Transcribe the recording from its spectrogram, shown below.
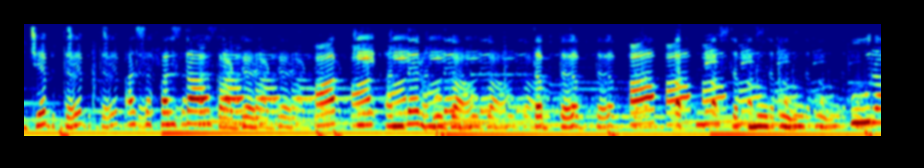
जब तक जब तक असफलता का डर आपके अंदर होगा तब तक तब आप अपने सपनों को पूरा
